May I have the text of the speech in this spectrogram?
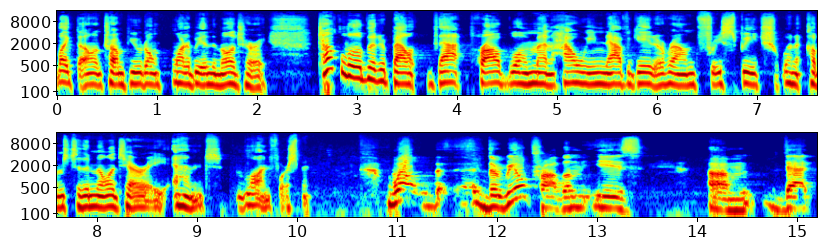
like Donald Trump you don't want to be in the military. Talk a little bit about that problem and how we navigate around free speech when it comes to the military and law enforcement well, the real problem is um, that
